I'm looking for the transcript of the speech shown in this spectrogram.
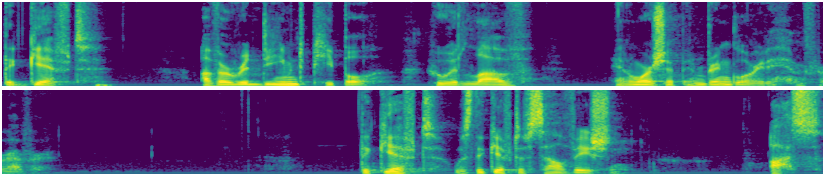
the gift of a redeemed people who would love and worship and bring glory to him forever. The gift was the gift of salvation, us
